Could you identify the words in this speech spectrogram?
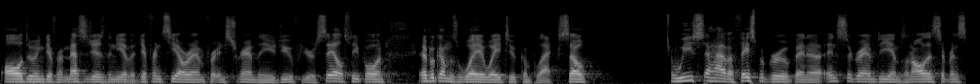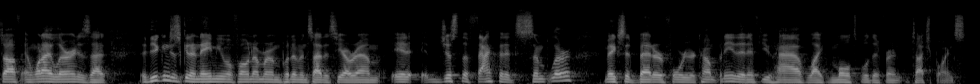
all doing different messages. Then you have a different CRM for Instagram than you do for your salespeople, and it becomes way way too complex. So we used to have a Facebook group and Instagram DMs and all this different stuff. And what I learned is that if you can just get a name, email, phone number, and put them inside the CRM, it, it, just the fact that it's simpler makes it better for your company than if you have like multiple different touch points.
